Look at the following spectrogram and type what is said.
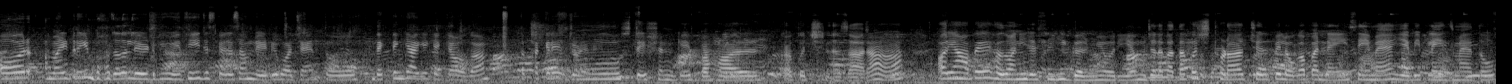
और हमारी ट्रेन बहुत ज़्यादा लेट भी हुई थी, जिसकी वजह से हम लेट भी पहुँचे हैं। तो देखते हैं कि आगे क्या क्या होगा। तब तक जम्मू स्टेशन के बाहर का कुछ नज़ारा। और यहाँ पे हल्द्वानी जैसी ही गर्मी हो रही है। मुझे लगा था कुछ थोड़ा चिल पिल होगा, पर नहीं सेम है। ये भी प्लेन्स में है तो।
